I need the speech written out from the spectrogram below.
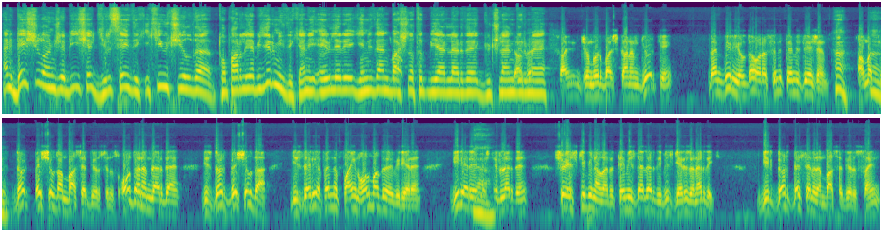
Hani 5 yıl önce bir işe girseydik 2-3 yılda toparlayabilir miydik? Yani evleri yeniden başlatıp bir yerlerde Ya güçlendirme. ben- Sayın Cumhurbaşkanım diyor ki ben bir yılda orasını temizleyeceğim. Ha, Ama ha. siz 4-5 yıldan bahsediyorsunuz. O dönemlerde biz 4-5 yılda bizleri efendim fain olmadığı bir yere bir yere yerleştirirlerdi. Şu eski binaları temizlerlerdi biz geri dönerdik. Bir 4-5 seneden bahsediyoruz sayın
